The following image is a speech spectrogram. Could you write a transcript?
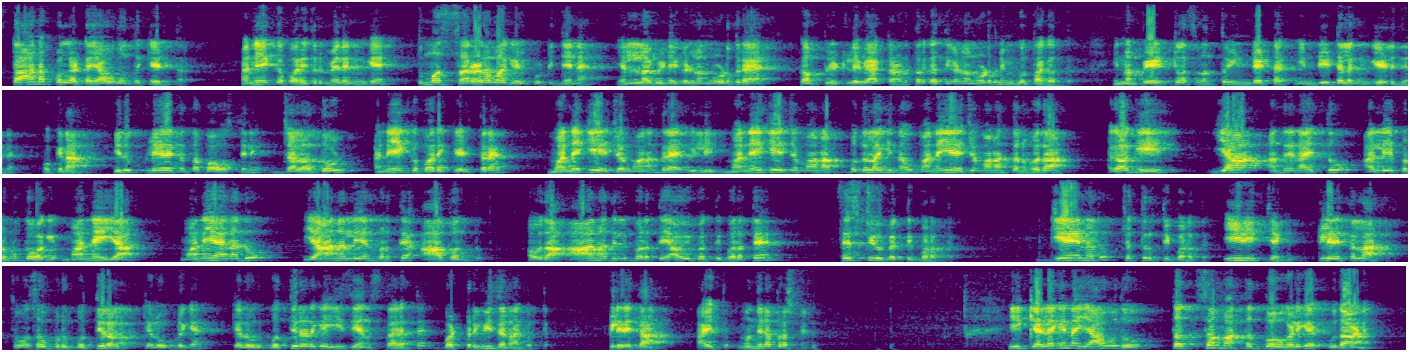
ಸ್ಥಾನ ಪಲ್ಲಟ ಯಾವುದು ಅಂತ ಕೇಳ್ತಾರೆ. ಅನೇಕ ಬಾರಿ ಇದ್ರ ಮೇಲೆ ನಿಮಗೆ ತುಂಬಾ ಸರಳವಾಗಿ ಹೇಳ್ಕೊಟ್ಟಿದ್ದೇನೆ. ಎಲ್ಲ ವಿಡಿಯೋಗಳನ್ನ ನೋಡಿದ್ರೆ ಕಂಪ್ಲೀಟ್ಲಿ ವ್ಯಾಕರಣ ತರಗತಿಗಳನ್ನ ನೋಡಿದ್ರೆ ನಿಮ್ಗೆ ಗೊತ್ತಾಗುತ್ತೆ. ಇನ್ನು ಪೇಟ್ ಕ್ಲಾಸ್ ಅಂತೂ ಇಂಡೆಟ್ ಇನ್ ಡೀಟೇಲ್ ಹೇಳಿದ್ದೇನೆ. ಓಕೆನಾ ಇದು ಕ್ಲಿಯರ್ ಅಂತ ಭಾವಿಸ್ತೀನಿ. ಜಲದೋಳ್ ಅನೇಕ ಬಾರಿ ಕೇಳ್ತಾರೆ. ಮನೆಗೆ ಯಜಮಾನ ಅಂದ್ರೆ ಇಲ್ಲಿ ಮನೆಗೆ ಯಜಮಾನ, ಬದಲಾಗಿ ನಾವು ಮನೆಯ ಯಜಮಾನ ಅಂತ ಅನ್ಬೋದಾ ಹಾಗಾಗಿ ಯಾ ಅಂದ್ರೆ ಅಲ್ಲಿ ಪ್ರಮುಖವಾಗಿ ಮನೆ ಯಾ. ಮನೆ ಅನ್ನೋದು ಯಾನಲ್ಲಿ ಏನ್ ಬರುತ್ತೆ? ಆ ಬಂತು ಹೌದಾ? ಆ ನದಿಲಿ ಬರುತ್ತೆ, ಯಾವ ವ್ಯಕ್ತಿ ಬರುತ್ತೆ? ಸೆಸ್ಟಿವ್ ವ್ಯಕ್ತಿ ಬರುತ್ತೆ. ಗೆ ಅನ್ನೋದು ಚತುರ್ಥಿ ಬರುತ್ತೆ. ಈ ರೀತಿಯಾಗಿ. ಕ್ಲಿಯರ್ ಅಲ್ಲ ಸೊ ಹೊಸೊಬ್ರು ಗೊತ್ತಿರಲ್ಲ ಕೆಲವರಿಗೆ ಕೆಲವರು ಗೊತ್ತಿರೋರಿಗೆ ಈಸಿ ಅನ್ಸ್ತಾ ಇರುತ್ತೆ ಬಟ್ ರಿವಿಷನ್ ಆಗುತ್ತೆ. ಕ್ಲಿಯರ್ ಆಯ್ತಾ? ಆಯ್ತು, ಮುಂದಿನ ಪ್ರಶ್ನೆ. ಈ ಕೆಳಗಿನ ಯಾವುದು ತತ್ಸಮ ತದ್ಭವಗಳಿಗೆ ಉದಾಹರಣೆ?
